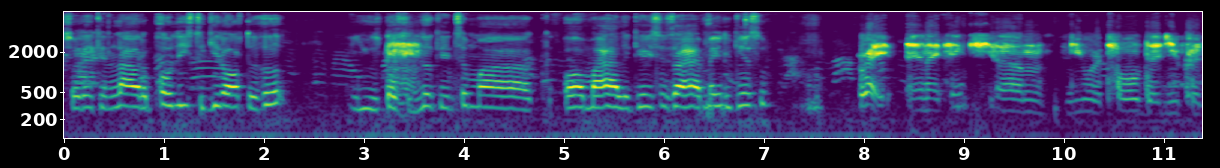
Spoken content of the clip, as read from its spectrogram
So they can allow the police to get off the hook. And you were supposed to look into my all my allegations I had made against them. Right. And I think um, you were told that you could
